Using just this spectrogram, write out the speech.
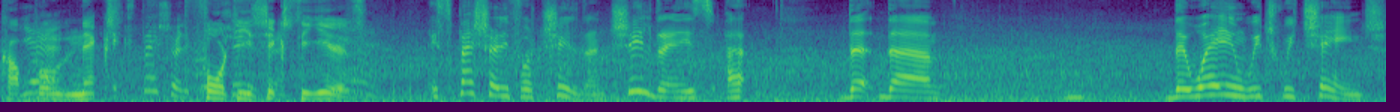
couple Yeah, next especially 40, children. 60 years. especially for children. Children is uh, the the the way in which we change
